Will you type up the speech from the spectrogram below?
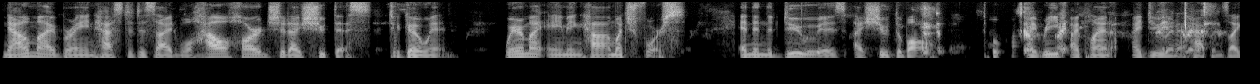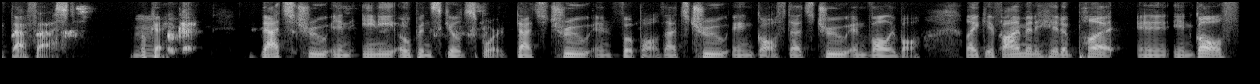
Now my brain has to decide well how hard should i shoot this to go in? Where am i aiming? How much force? And then the do is i shoot the ball. So i read i plan i do and it happens like that fast. Mm. okay that's true in any open skilled sport. That's true in football. That's true in golf. That's true in volleyball. Like if I'm going to hit a putt in, in, golf,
